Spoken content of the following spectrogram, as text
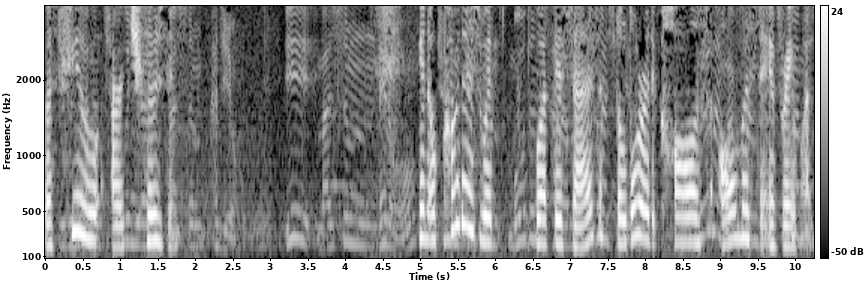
but few are chosen. In accordance with what this says, the Lord calls almost everyone,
